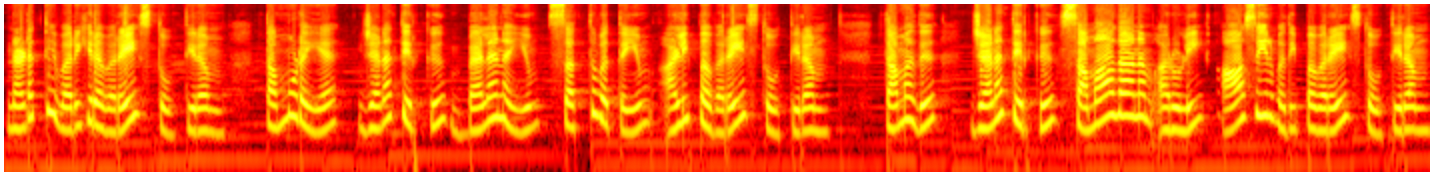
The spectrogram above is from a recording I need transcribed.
நடத்தி வருகிறவரே ஸ்தோத்திரம். தம்முடைய ஜனத்திற்கு பலனையும் சத்துவத்தையும் அளிப்பவரே ஸ்தோத்திரம். தமது ஜனத்திற்கு சமாதானம் அருளி ஆசீர்வதிப்பவரே ஸ்தோத்திரம்.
